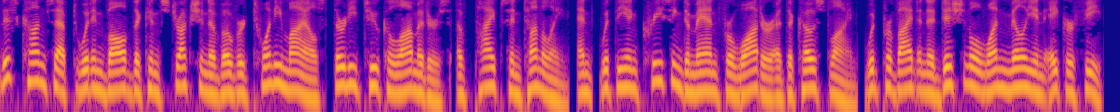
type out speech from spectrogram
This concept would involve the construction of over 20 miles 32 kilometers of pipes and tunneling, and, with the increasing demand for water at the coastline, would provide an additional 1 million acre-feet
